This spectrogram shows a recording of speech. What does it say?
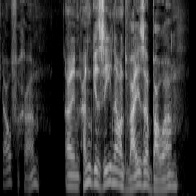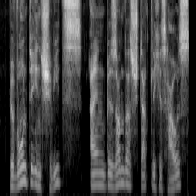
Stauffacher, ein angesehener und weiser Bauer, bewohnte in Schwyz ein besonders stattliches Haus,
